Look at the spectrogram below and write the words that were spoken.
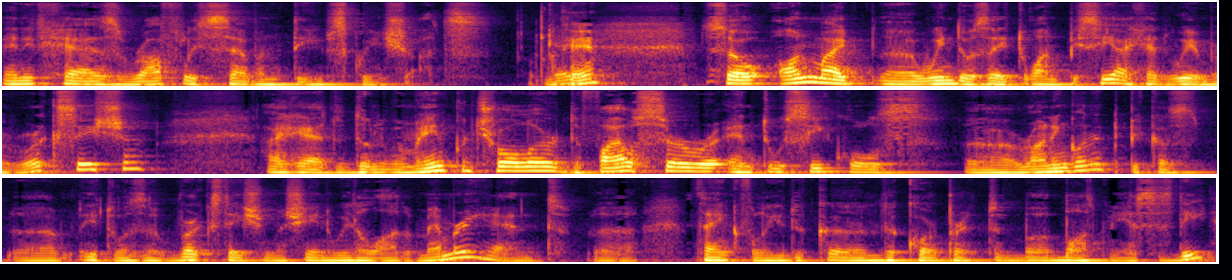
and it has roughly 70 screenshots. Okay. okay. So on my uh, Windows 8.1 PC, I had VMware Workstation, I had the domain controller, the file server, and two SQLs uh, running on it because uh, it was a workstation machine with a lot of memory, and uh, thankfully the, the corporate bought me SSD.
